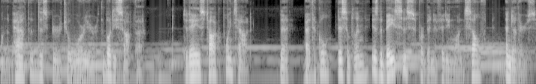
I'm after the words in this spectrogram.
on the path of the spiritual warrior, the Bodhisattva. Today's talk points out that ethical discipline is the basis for benefiting oneself and others.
